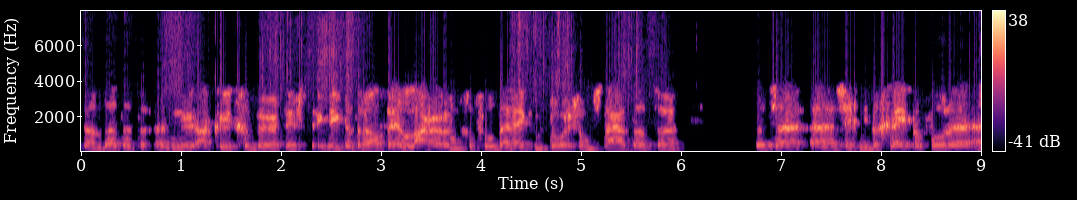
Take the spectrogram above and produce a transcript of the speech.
dan dat het nu acuut gebeurt. Dus ik denk dat er al veel langer een gevoel bij reformatorisch ontstaat dat, uh, dat ze zich niet begrepen voelen,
